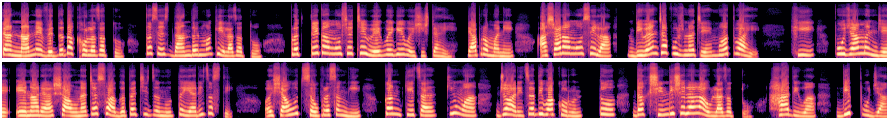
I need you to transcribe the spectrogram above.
त्यांना नैवेद्य दाखवला जातो तसेच दानधर्म केला जातो. प्रत्येक अमावस्याचे वेगवेगळे वैशिष्ट्य आहे. त्याप्रमाणे आषाढ अमावस्येला दिव्यांच्या पूजनाचे महत्त्व आहे. ही पूजा म्हणजे येणाऱ्या श्रावणाच्या स्वागताची जणू तयारीच असते. अशा उत्सव प्रसंगी कणकेचा किंवा ज्वारीचा दिवा करून तो दक्षिण दिशेला लावला जातो. हा दिवा दीप पूजा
